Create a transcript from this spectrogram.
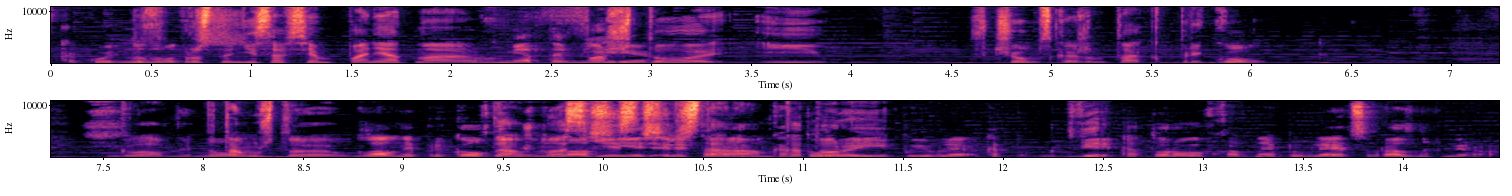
в какой-то Ну, тут вот просто не совсем понятно, в во что и в чем, скажем так, прикол. главный. Ну, потому что Главный прикол в Да, том, у что нас у нас есть есть, ресторан, ресторан, который, который- появля... дверь которого входная появляется в разных мирах.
